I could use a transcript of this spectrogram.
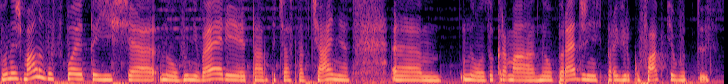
Вони ж мали засвоїти їх ще ну, в універі, там під час навчання. Ем, ну, зокрема, неупередженість, перевірку фактів з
